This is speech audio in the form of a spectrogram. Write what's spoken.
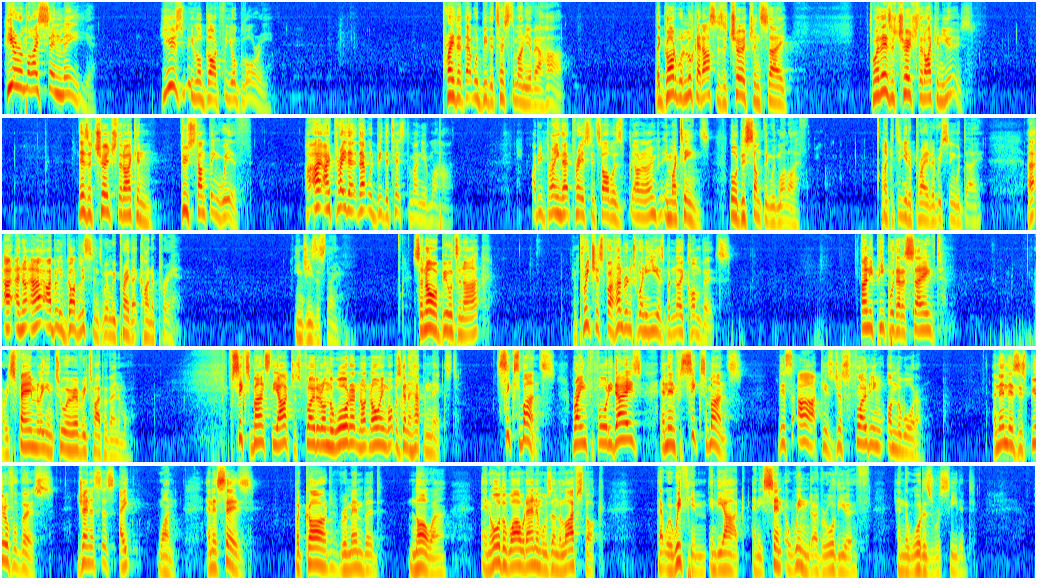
Here am I, send me. Use me, Lord God, for your glory. Pray that that would be the testimony of our heart. That God would look at us as a church and say, well, there's a church that I can use. There's a church that I can do something with. I, I, pray that that would be the testimony of my heart. I've been praying that prayer since I was, I don't know, in my teens. Lord, do something with my life. I continue to pray it every single day. I, and I, I believe God listens when we pray that kind of prayer. In Jesus' name. So Noah builds an ark and preaches for 120 years, but no converts. Only people that are saved are his family and two of every type of animal. For six months, the ark just floated on the water, not knowing what was going to happen next. Six months. Rain for 40 days, and then for six months, this ark is just floating on the water. And then there's this beautiful verse, Genesis 8 1. And it says, But God remembered Noah and all the wild animals and the livestock that were with him in the ark, and he sent a wind over all the earth, and the waters receded.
